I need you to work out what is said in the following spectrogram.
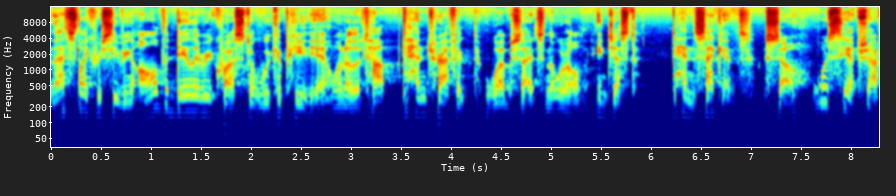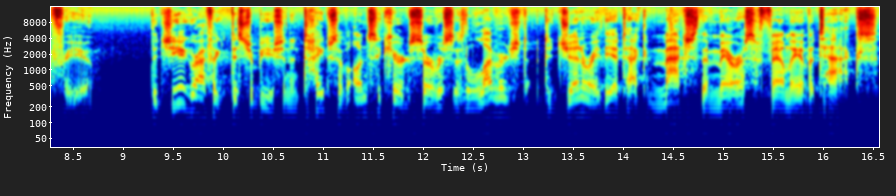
that's like receiving all the daily requests to Wikipedia, one of the top 10 trafficked websites in the world, in just 10 seconds. So, what's the upshot for you? The geographic distribution and types of unsecured services leveraged to generate the attack match the Meris family of attacks.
